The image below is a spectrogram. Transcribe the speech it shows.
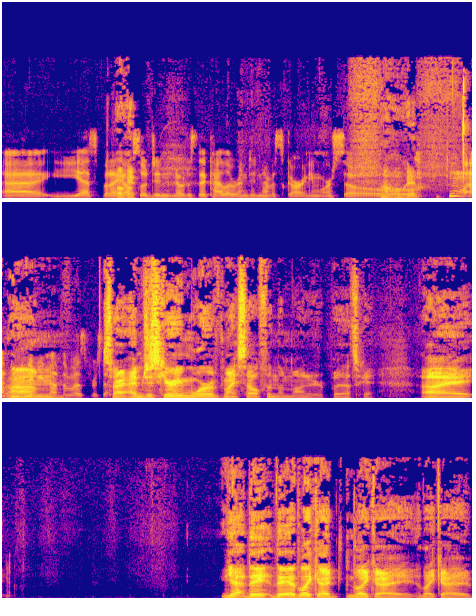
Uh, yes, but I Okay. also didn't notice that Kylo Ren didn't have a scar anymore. So Oh, okay. Um, not the most perceptive. Sorry, I'm just hearing more of myself in the monitor, but that's okay. Uh, yeah, they they had like a like a like a,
